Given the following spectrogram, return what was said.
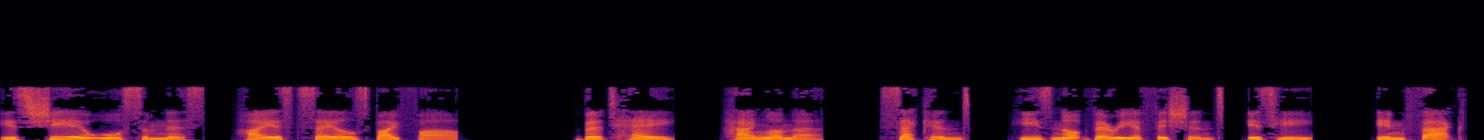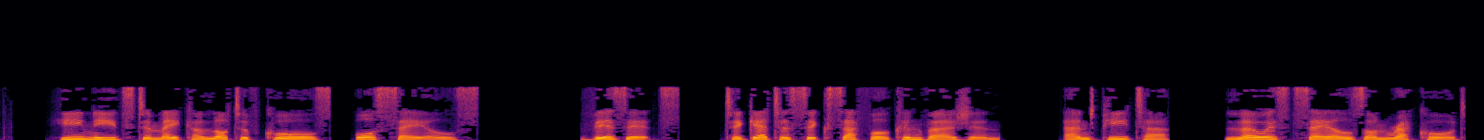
is sheer awesomeness, highest sales by far. But hey, hang on a second, he's not very efficient, is he? In fact, he needs to make a lot of calls, or sales visits, to get a successful conversion. And Peter, lowest sales on record,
